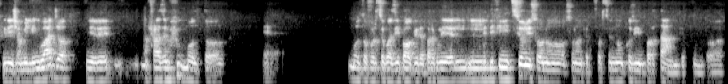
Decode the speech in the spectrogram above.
Quindi diciamo il linguaggio, una frase molto, eh, molto forse quasi ipocrita, però come, le, le definizioni sono, sono, anche forse non così importanti appunto.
